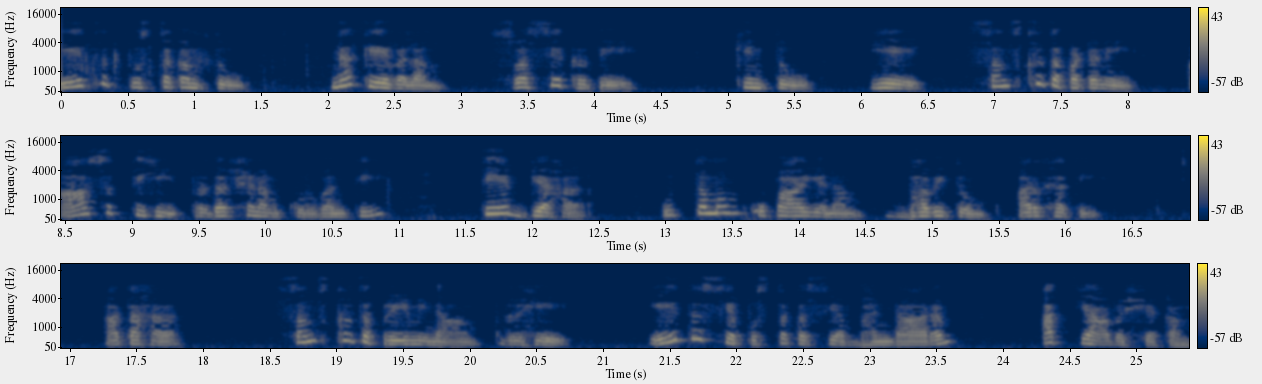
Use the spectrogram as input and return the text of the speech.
एतत् पुस्तकं तु न केवलं स्वस्य कृते किन्तु ये संस्कृतपठने आसक्तिः प्रदर्शनं कुर्वन्ति तेभ्यः उत्तमम् उपायनं भवितुम् अर्हति। अतः संस्कृतप्रेमिणां गृहे एतस्य पुस्तकस्य भण्डारम् अत्यावश्यकम्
